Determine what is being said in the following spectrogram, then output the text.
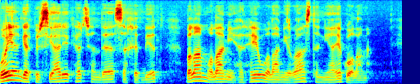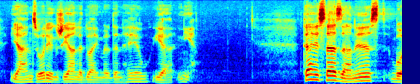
بۆیە گەر پرسیارێک هەرچەندە سەخت بێت بەڵام وەڵامی هەر هەیە و وەڵامی ڕاست تەنیا یەک وەڵامە یان جۆرێک ژیان لە دوای مردن هەیە و یا نییە. تا ئێستا زانست بۆ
